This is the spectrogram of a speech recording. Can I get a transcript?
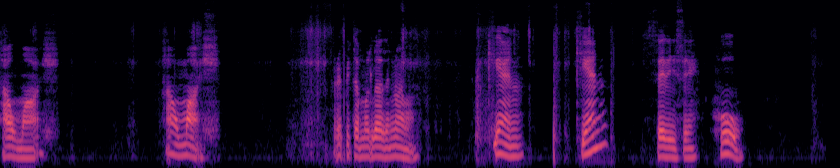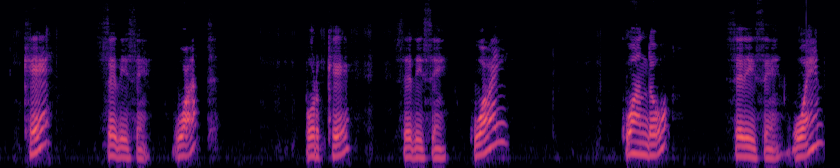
How much? How much? Repitámosla de nuevo. ¿Quién? ¿Quién? Se dice who. ¿Qué? Se dice what. ¿Por qué? Se dice why. ¿Cuándo? Se dice when.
